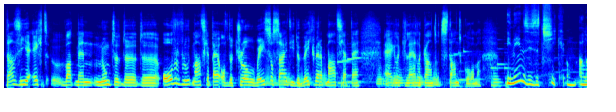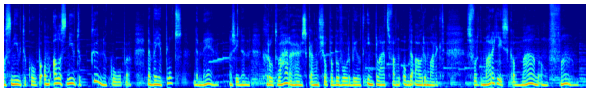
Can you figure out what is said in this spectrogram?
Dan zie je echt wat men noemt de, de overvloedmaatschappij of de throwaway society, de weg wegwerpmaatschappij eigenlijk geleidelijk aan tot stand komen. Ineens is het chic om alles nieuw te kopen, om alles nieuw te kunnen kopen. Dan ben je plots de mijn. Als je in een groot warenhuis kan shoppen bijvoorbeeld, in plaats van op de oude markt. Dus voor de margis, come on, enfin.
